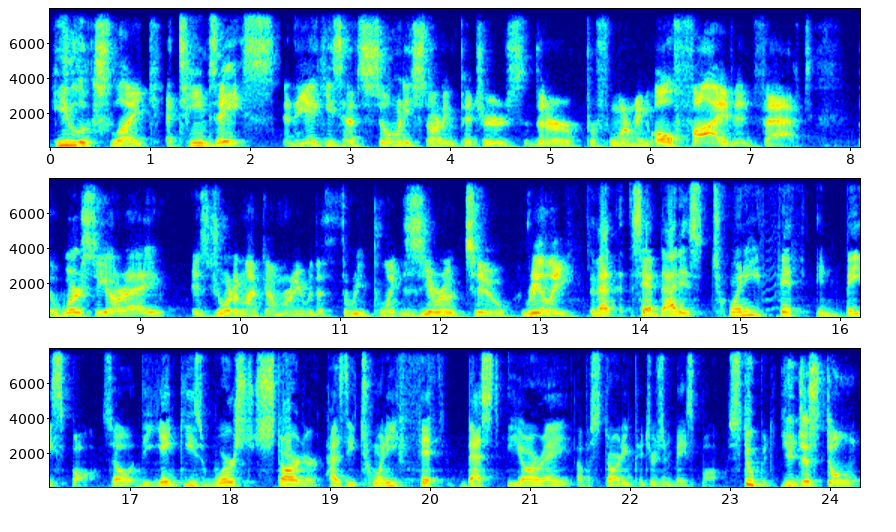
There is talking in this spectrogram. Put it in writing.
He looks like a team's ace. And the Yankees have so many starting pitchers that are performing, all five, in fact. The worst ERA is Jordan Montgomery with a 3.02. Really? That Sam, that is 25th in baseball. So the Yankees' worst starter has the 25th best ERA of a starting pitchers in baseball. Stupid. You just don't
